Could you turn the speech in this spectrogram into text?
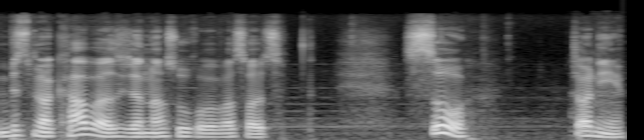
Ein bisschen makaber, dass ich danach suche, aber was soll's. So. Johnny.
